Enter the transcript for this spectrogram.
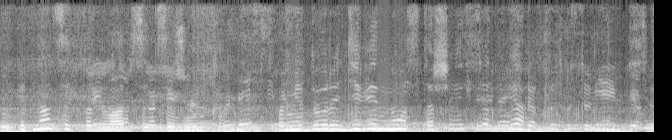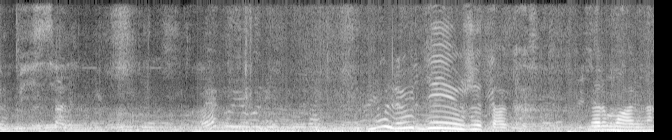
По 15, по 20 цибулька. Помидоры 90, 65. 150. Ну, людей уже так. Нормально.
